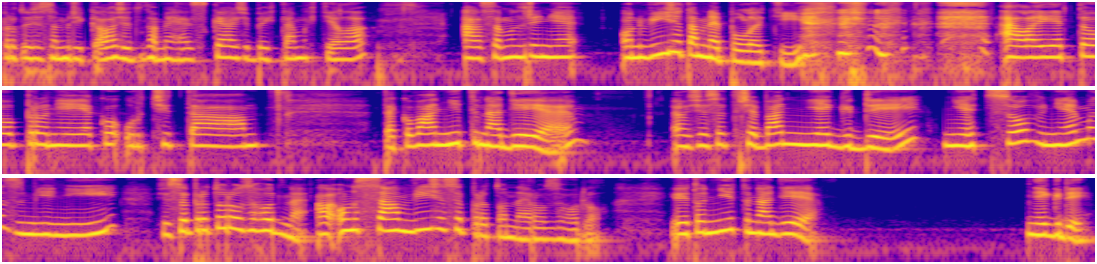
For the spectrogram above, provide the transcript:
protože jsem říkala, že to tam je hezké a že bych tam chtěla. A samozřejmě on ví, že tam nepoletí, ale je to pro něj jako určitá taková nit naděje, že se třeba někdy něco v něm změní, že se proto rozhodne. Ale on sám ví, že se proto nerozhodl. Je to nit naděje. Někdy.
